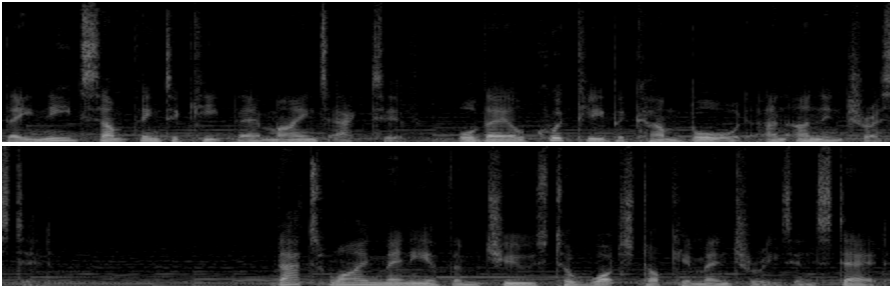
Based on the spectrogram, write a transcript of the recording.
They need something to keep their minds active, or they'll quickly become bored and uninterested. That's why many of them choose to watch documentaries instead,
